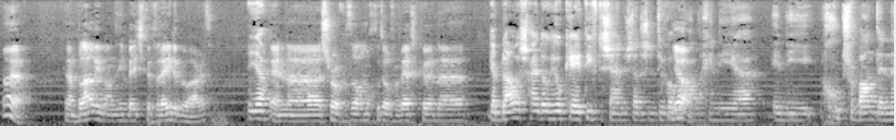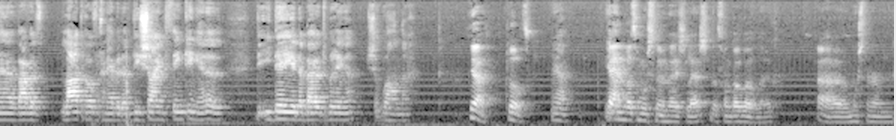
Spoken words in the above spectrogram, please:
Oh ja. En een blauw iemand die een beetje de vrede bewaart Ja. en eh, zorgt dat we allemaal goed overweg kunnen. Ja, blauw schijnt ook heel creatief te zijn. Dus dat is natuurlijk ook Ja. wel handig in die, eh, in die groepsverband. En eh, waar we het later over gaan hebben, dat design thinking. Hè, de, de ideeën naar buiten brengen. is ook wel handig. Ja, klopt. Ja. Ja. En wat we moesten doen in deze les, dat vond ik ook wel leuk. Eh, we moesten een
